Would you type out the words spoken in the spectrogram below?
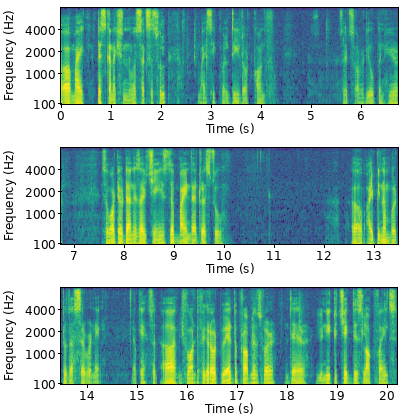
uh, my test connection was successful. MySQL d.conf. So it's already open here. So what I've done is I've changed the bind address to uh, IP number to the server name. Okay, so uh, if you want to figure out where the problems were, there you need to check these log files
